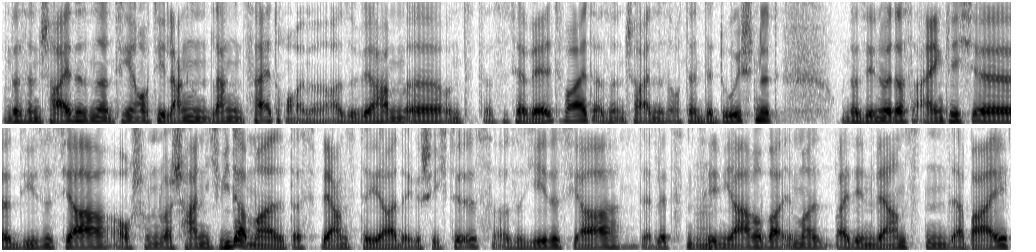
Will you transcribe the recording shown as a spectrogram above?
Und das Entscheidende sind natürlich auch die langen, langen Zeiträume. Also wir haben, äh, und das ist ja weltweit, also entscheidend ist auch dann der Durchschnitt. Und da sehen wir, dass eigentlich äh, dieses Jahr auch schon wahrscheinlich wieder mal das wärmste Jahr der Geschichte ist. Also jedes Jahr der letzten mhm. zehn Jahre war immer bei den wärmsten dabei.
